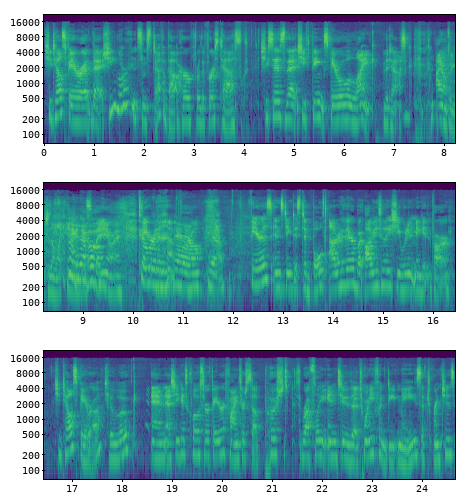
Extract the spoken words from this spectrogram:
She tells Feyre that she learned some stuff about her for the first task. She says that she thinks Feyre will like the task. I don't think she's gonna like any of this, but anyway. Covered in yeah. yeah. Feyre's instinct is to bolt out of there, but obviously she wouldn't make it far. She tells Farah to look, and as she gets closer, Feyre finds herself pushed roughly into the 20 foot deep maze of trenches,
